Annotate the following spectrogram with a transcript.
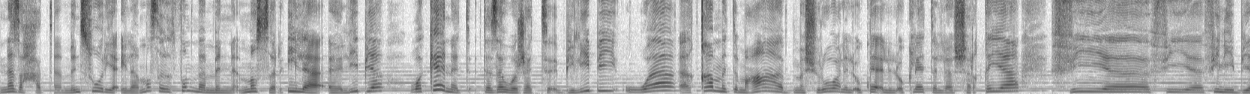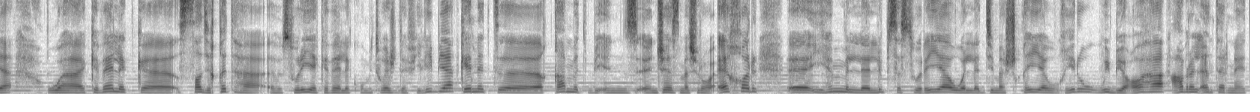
نزحت من سوريا إلى مصر ثم من مصر إلى ليبيا وكانت تزوجت بليبي وقامت معاه بمشروع للأكلات الشرقية في في في ليبيا. وكذلك صديقتها سورية كذلك ومتواجدة في ليبيا كانت قامت بإنجاز مشروع آخر يهم اللبسة السورية ولا الدمشقية وغيره ويبيعوها عبر الإنترنت.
